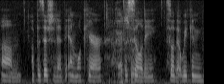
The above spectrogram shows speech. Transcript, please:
um, a position at the animal care facility so that we can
